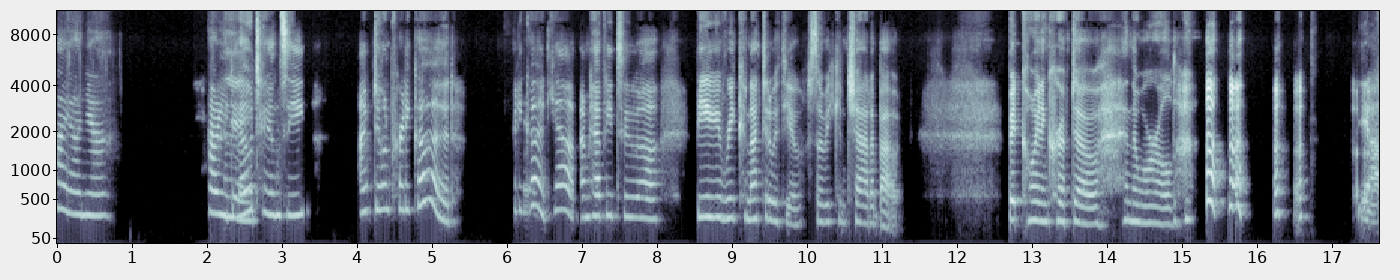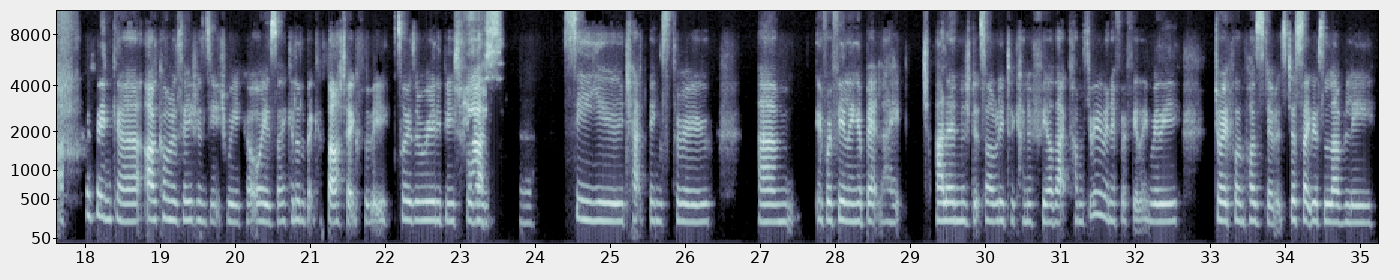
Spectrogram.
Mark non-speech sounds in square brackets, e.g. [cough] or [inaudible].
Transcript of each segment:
Hi, Anja. How are you Hello, doing? Tansy. I'm doing pretty good. Pretty Yeah. good. Yeah, I'm happy to uh, be reconnected with you so we can chat about Bitcoin and crypto and the world. Yeah, [laughs] I think uh, our conversations each week are always like a little bit cathartic for me. It's always a really beautiful Yes. to see you, chat things through. Um, if we're feeling a bit like challenged, it's lovely to kind of feel that come through. And if we're feeling really joyful and positive, it's just like this lovely,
